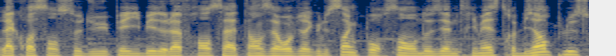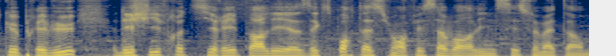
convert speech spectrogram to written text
La croissance du PIB de la France a atteint 0,5% au deuxième trimestre, bien plus que prévu. Des chiffres tirés par les exportations, a fait savoir l'INSEE ce matin.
